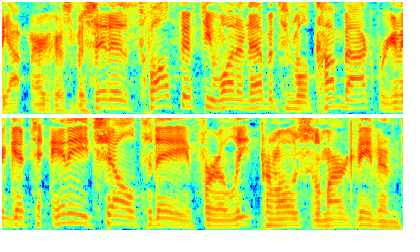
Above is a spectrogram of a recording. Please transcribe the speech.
Yeah, Merry Christmas. It is 1251 in Edmonton. We'll come back. We're going to get to NHL today for elite promotional marketing and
